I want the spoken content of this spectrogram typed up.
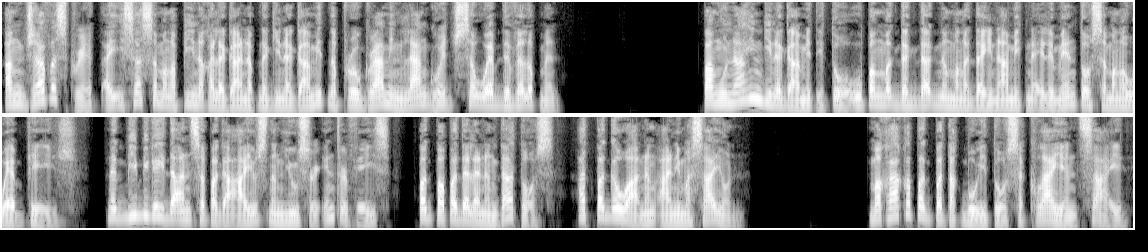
Ang JavaScript ay isa sa mga pinakalaganap na ginagamit na programming language sa web development. Pangunahing ginagamit ito upang magdagdag ng mga dynamic na elemento sa mga web page, nagbibigay daan sa pag-aayos ng user interface, pagpapadala ng datos, at paggawa ng animasyon. Makakapagpatakbo ito sa client side,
